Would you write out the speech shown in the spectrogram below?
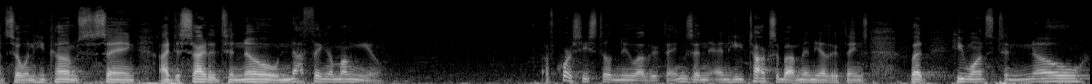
And so when he comes saying, I decided to know nothing among you, of course, he still knew other things, and, and he talks about many other things, but he wants to know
